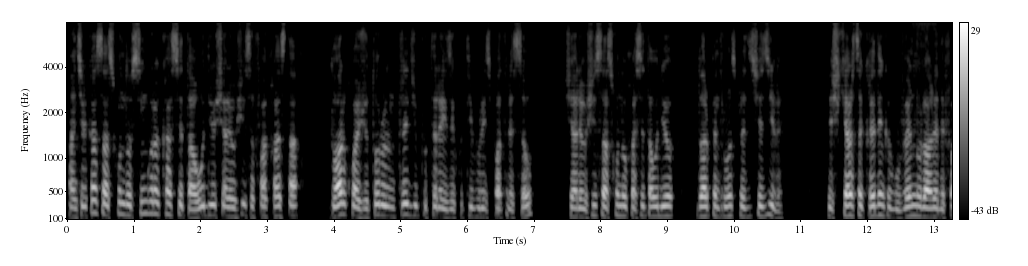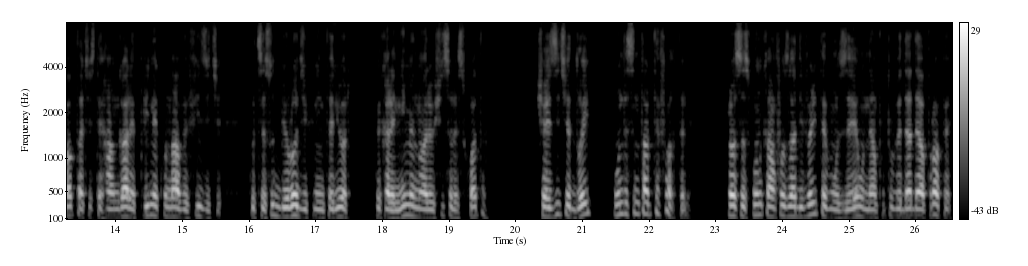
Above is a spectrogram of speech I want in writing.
a încercat să ascundă o singură casetă audio și a reușit să facă asta doar cu ajutorul întregii putere executivului în spatele său și a reușit să ascundă o casetă audio doar pentru 11 zile. Deci chiar să credem că guvernul are de fapt aceste hangare pline cu nave fizice, cu țesut biologic în interior, pe care nimeni nu a reușit să le scoată? Și ai zice, doi, unde sunt artefactele? Vreau să spun că am fost la diferite muzee unde am putut vedea de aproape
